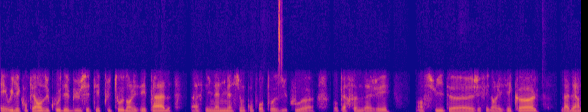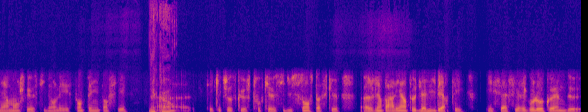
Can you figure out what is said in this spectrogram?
et, oui, les conférences, du coup, au début, c'était plutôt dans les EHPAD. c'est une animation qu'on propose, du coup, aux personnes âgées. Ensuite, euh, j'ai fait dans les écoles. Là, dernièrement, je fais aussi dans les centres pénitentiaires. D'accord. Euh, c'est quelque chose que je trouve qui a aussi du sens parce que euh, je viens parler un peu de la liberté. Et c'est assez rigolo quand même de,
